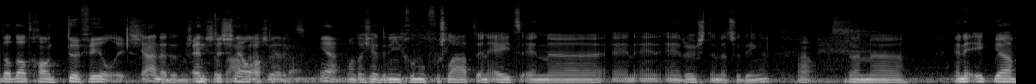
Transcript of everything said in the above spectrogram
dat, dat gewoon te veel is. Ja, dat het misschien en te snel averechts achter werkt. elkaar. Ja. Want als je er niet genoeg voor slaapt en eet en, eh, en, en, en rust en dat soort dingen, Ja. dan... eh, en ik, ja,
